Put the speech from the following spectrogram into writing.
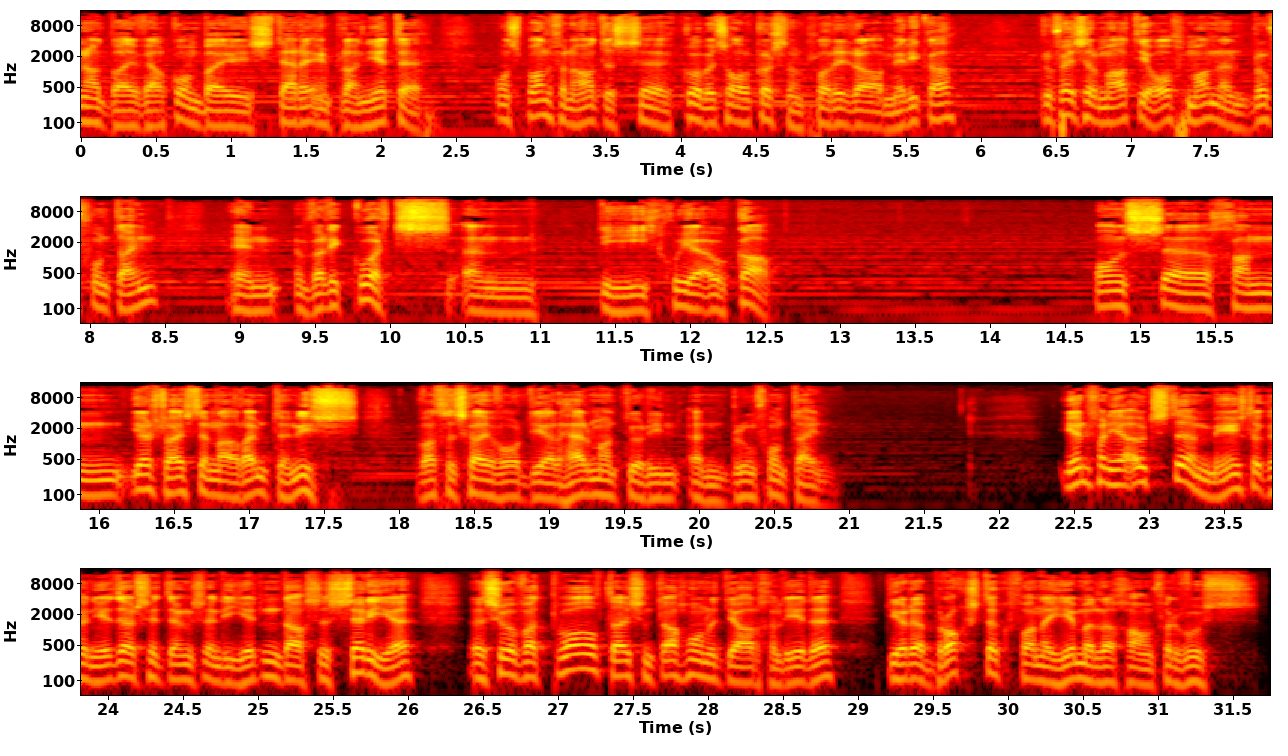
Goeienaand baie welkom by Sterre en Planete. Ons span vanaand is uh, Kobus Olkers in Florida, Amerika, professor Mati Hofman in Bloemfontein en Willie Koorts in die goeie ou Kaap. Ons uh, gaan eers luister na ruimte nuus wat geskryf word deur Herman Torin in Bloemfontein. Een van die oudste menslike nedersettings in die hedendaagse Sirië is so wat 12800 jaar gelede deur 'n brokstuk van 'n hemelliggaam verwoes.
